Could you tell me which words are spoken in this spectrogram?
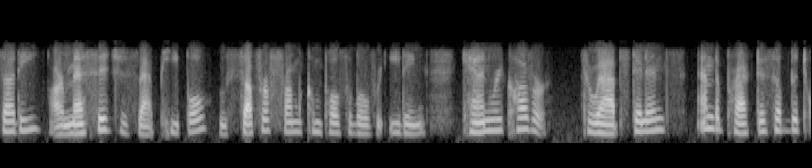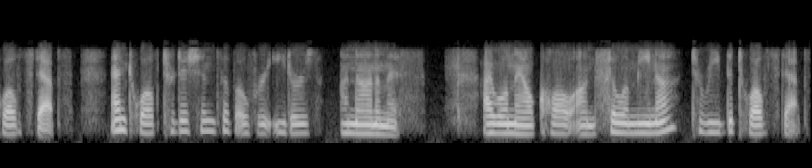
study, our message is that people who suffer from compulsive overeating can recover through abstinence and the practice of the 12 steps and 12 traditions of Overeaters Anonymous. I will now call on Philomena to read the 12 steps.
